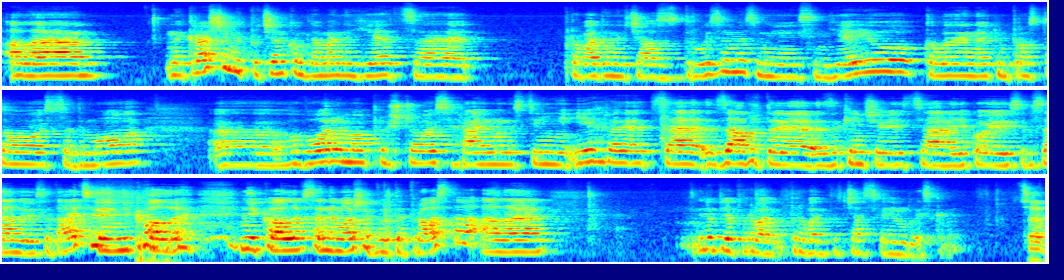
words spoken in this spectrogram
Але найкращим відпочинком для мене є це проведений час з друзями, з моєю сім'єю, коли навіть ми просто сидимо, е, говоримо про щось, граємо настільні ігри. Це завжди закінчується якоюсь веселою ситуацією. Ніколи, ніколи все не може бути просто, але люблю проводити час зі своїми близькими. Це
